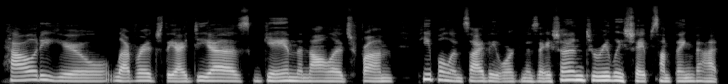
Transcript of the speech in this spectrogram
How do you leverage the ideas, gain the knowledge from people inside the organization to really shape something that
